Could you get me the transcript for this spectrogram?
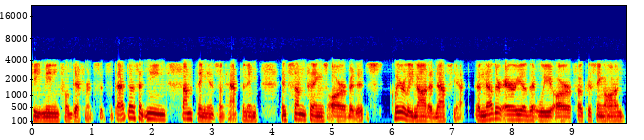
see meaningful differences. That doesn't mean something isn't happening, and some things are, but it's clearly not enough yet. Another area that we are focusing on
